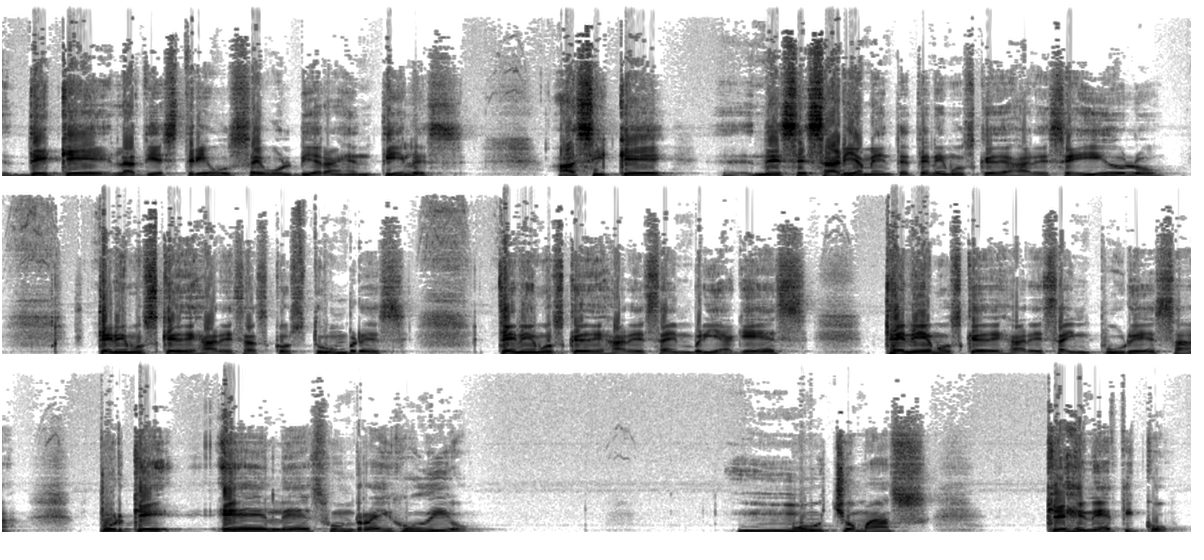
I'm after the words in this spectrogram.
de que las diez tribus se volvieran gentiles. Así que eh, necesariamente tenemos que dejar ese ídolo, tenemos que dejar esas costumbres, tenemos que dejar esa embriaguez, tenemos que dejar esa impureza, porque Él es un rey judío mucho más que genético,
